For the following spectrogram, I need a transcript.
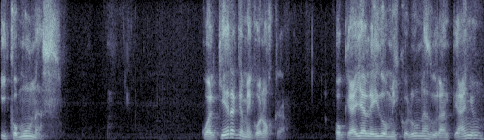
y comunas. Cualquiera que me conozca o que haya leído mis columnas durante años,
